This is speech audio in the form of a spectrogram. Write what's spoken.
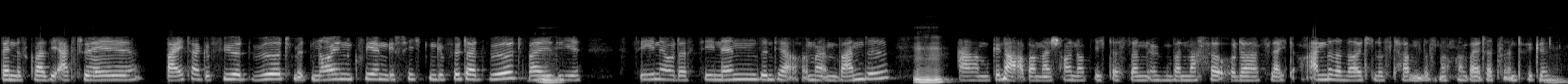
wenn das quasi aktuell weitergeführt wird, mit neuen queeren Geschichten gefüttert wird, weil mhm. die Szene oder Szenen sind ja auch immer im Wandel. Mhm. Ähm, genau, aber mal schauen, ob ich das dann irgendwann mache oder vielleicht auch andere Leute Lust haben, das nochmal weiterzuentwickeln. Mhm.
